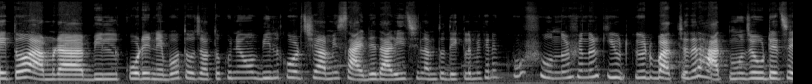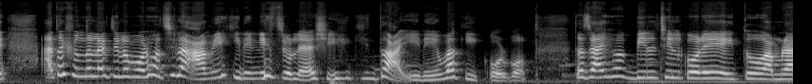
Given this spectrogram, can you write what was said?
এই তো আমরা বিল করে নেব। তো যতক্ষণে ও বিল করছে, আমি সাইডে দাঁড়িয়েছিলাম। তো দেখলাম এখানে খুব সুন্দর সুন্দর কিউট কিউট বাচ্চাদের হাত মুজে উঠেছে। এত সুন্দর লাগছিল, মনে হচ্ছিল আমি কিনে নিয়ে চলে আসি। কিন্তু এনে বা কী করব। তো যাই হোক বিল টিল করে এই তো আমরা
